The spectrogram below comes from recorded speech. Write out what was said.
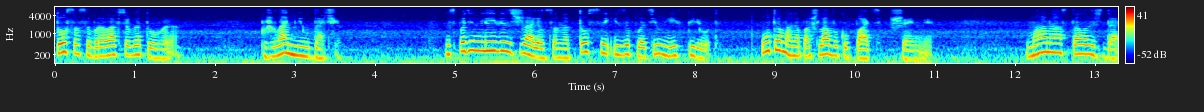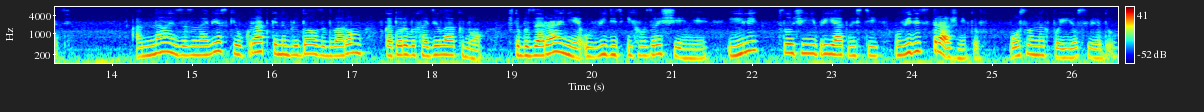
Тоса собрала все готовое. «Пожелай мне удачи», Господин Ливис сжалился над Тоссой и заплатил ей вперед. Утром она пошла выкупать Шемми. Мана осталась ждать. Она из-за занавески украдкой наблюдала за двором, в который выходило окно, чтобы заранее увидеть их возвращение или, в случае неприятностей, увидеть стражников, посланных по ее следу.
